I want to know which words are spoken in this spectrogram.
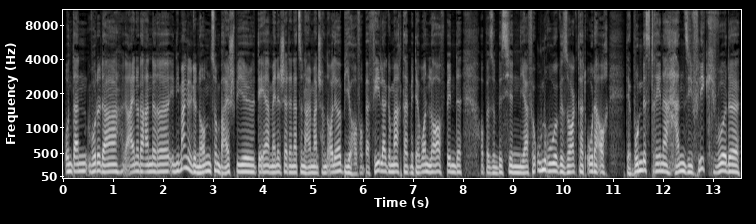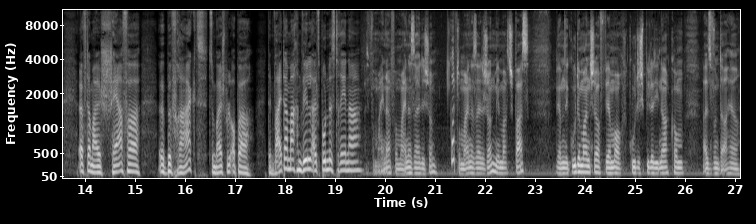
und dann wurde da ein oder andere in die Mangel genommen, zum Beispiel der Manager der Nationalmannschaft Oliver Bierhoff, ob er Fehler gemacht hat mit der One Love Binde, ob er so ein bisschen ja für Unruhe gesorgt hat oder auch auch der Bundestrainer Hansi Flick wurde öfter mal schärfer äh, befragt, zum Beispiel, ob er denn weitermachen will als Bundestrainer. Also von meiner, von meiner Seite schon. Gut. Von meiner Seite schon. Mir macht es Spaß. Wir haben eine gute Mannschaft, wir haben auch gute Spieler, die nachkommen. Also von daher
